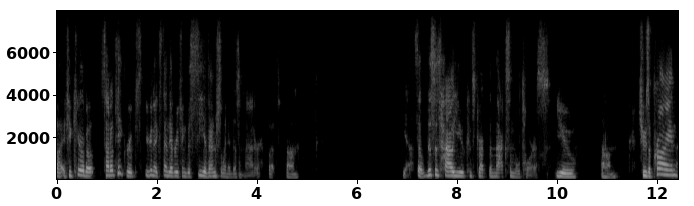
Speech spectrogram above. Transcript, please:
uh, if you care about Sato Tate groups, you're going to extend everything to C eventually, and it doesn't matter. But um, yeah, so this is how you construct the maximal torus. You um, choose a prime,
